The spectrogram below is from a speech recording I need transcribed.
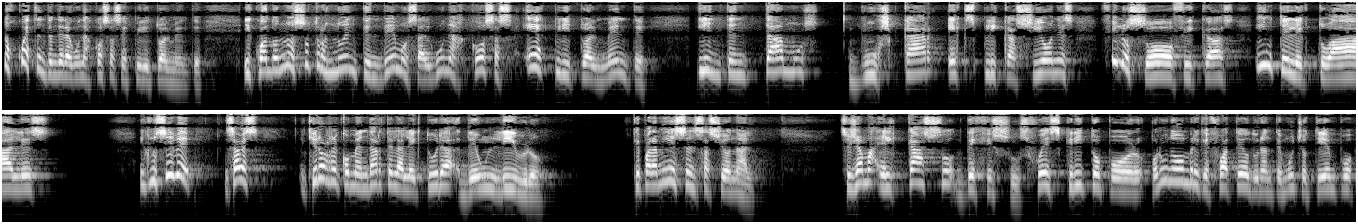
Nos cuesta entender algunas cosas espiritualmente. Y cuando nosotros no entendemos algunas cosas espiritualmente, intentamos buscar explicaciones filosóficas, intelectuales. Inclusive sabes, quiero recomendarte la lectura de un libro que para mí es sensacional. Se llama El caso de Jesús. Fue escrito por, por un hombre que fue ateo durante mucho tiempo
